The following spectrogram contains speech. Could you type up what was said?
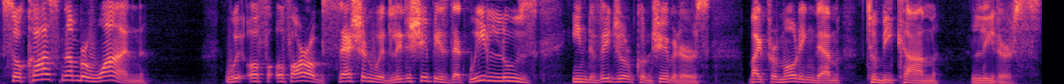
So cost number one of, of our obsession with leadership is that we lose individual contributors by promoting them to become leaders.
